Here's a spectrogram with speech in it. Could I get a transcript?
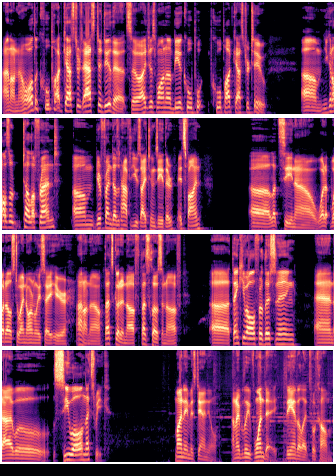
I don't know. All the cool podcasters asked to do that, so I just want to be a cool, po- cool podcaster too. Um, you can also tell a friend. Um, your friend doesn't have to use iTunes either. It's fine. Uh, let's see now. What what else do I normally say here? I don't know. That's good enough. That's close enough. Uh, thank you all for listening, and I will see you all next week. My name is Daniel, and I believe one day the Andalites will come.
